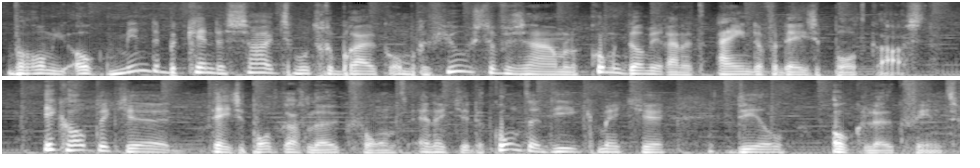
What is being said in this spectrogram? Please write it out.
waarom je ook minder bekende sites moet gebruiken om reviews te verzamelen, kom ik dan weer aan het einde van deze podcast. Ik hoop dat je deze podcast leuk vond en dat je de content die ik met je deel ook leuk vindt.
